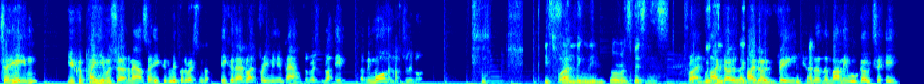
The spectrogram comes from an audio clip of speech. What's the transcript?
To him, you could pay him a Mhm. certain amount so he could live for the rest of his life. He could have like three million pounds for the rest of his life. That'd be more than enough to live on. he's funding the insurance business. Right. I don't. I don't think that the money will go to him.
